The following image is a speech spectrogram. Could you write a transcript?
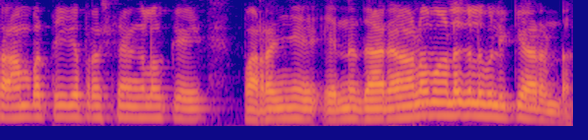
സാമ്പത്തിക പ്രശ്നങ്ങളൊക്കെ പറഞ്ഞ് എന്നെ ധാരാളം ആളുകൾ വിളിക്കാറുണ്ട്.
